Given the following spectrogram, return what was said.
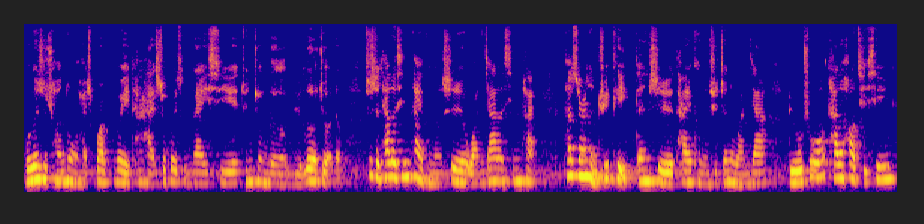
不论是传统还是 Web3，它还是会存在一些真正的娱乐者的，就是他的心态可能是玩家的心态。他虽然很 tricky，但是他也可能是真的玩家。比如说他的好奇心，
